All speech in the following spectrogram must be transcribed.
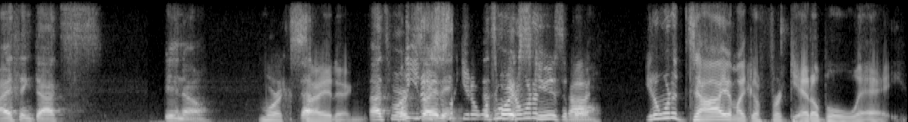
I think that's you know, More exciting. that's more Well, you know, it's exciting. like you don't that's want- more you wanna excusable. die. you don't want to die in like a forgettable way.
